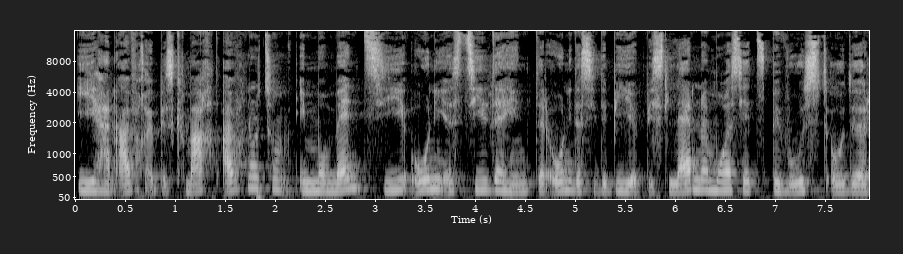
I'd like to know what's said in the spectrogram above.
ich habe einfach etwas gemacht, einfach nur zum im Moment sein, ohne ein Ziel dahinter, ohne dass ich dabei etwas lernen muss jetzt bewusst oder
